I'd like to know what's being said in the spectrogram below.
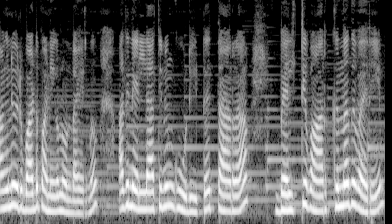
അങ്ങനെ ഒരുപാട് പണികളുണ്ടായിരുന്നു. അതിനെല്ലാത്തിനും കൂടിയിട്ട് തറ ബെൽറ്റ് വാർക്കുന്നത് വരെയും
